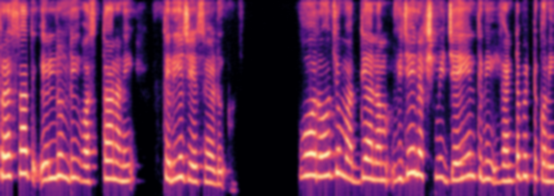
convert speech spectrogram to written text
ప్రసాద్ ఎల్లుండి వస్తానని తెలియజేశాడు. ఓ రోజు మధ్యాహ్నం విజయలక్ష్మి జయంతిని వెంటబెట్టుకొని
